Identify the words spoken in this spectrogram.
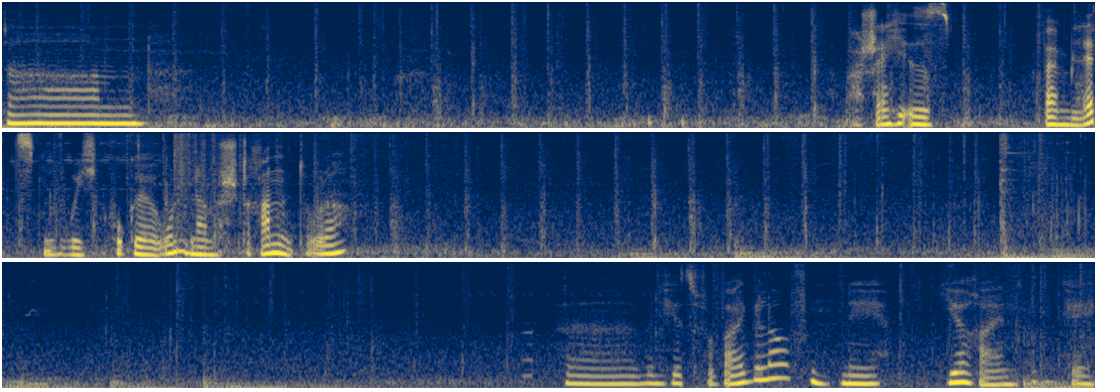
Dann... Wahrscheinlich ist es beim letzten, wo ich gucke, unten am Strand, oder? Äh, bin ich jetzt vorbeigelaufen? Nee. Hier rein. Okay.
